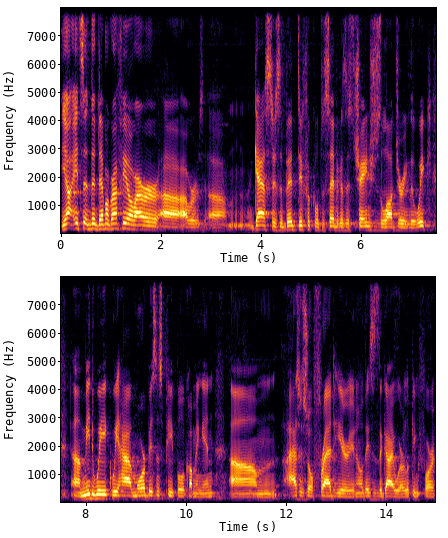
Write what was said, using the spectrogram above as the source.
Yeah, it's uh, the demography of our uh, our um, guests is a bit difficult to say because it changes a lot during the week. Uh, midweek, we have more business people coming in. Um, as you saw Fred here, you know, this is the guy we're looking for.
